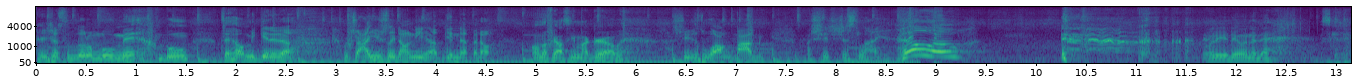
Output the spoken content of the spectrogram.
It's just a little movement, boom, to help me get it up, which I usually don't need help getting up at all. I don't know if y'all see my girl, but she just walked by me. My shit's just like, hello. what are you doing today? Let's get it.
